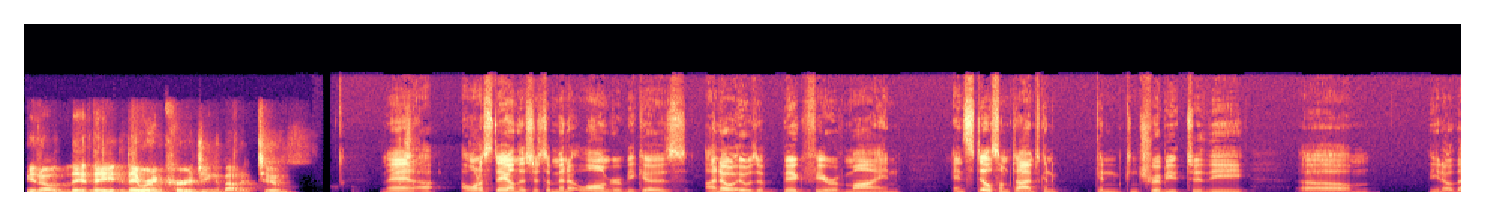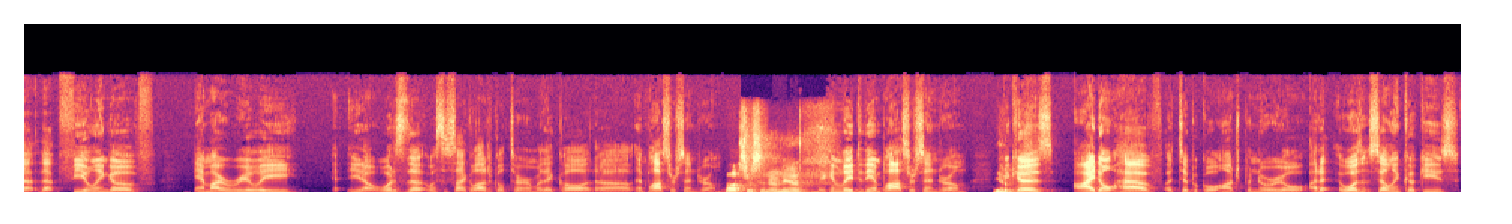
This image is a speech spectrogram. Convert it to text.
you know, they they they were encouraging about it too. Man, I, I want to stay on this just a minute longer because I know it was a big fear of mine, and still sometimes can can contribute to the, um, you know, that that feeling of, am I really, you know, what is the what's the psychological term where they call it uh, imposter syndrome? Imposter syndrome, yeah. It can lead to the imposter syndrome yep. because I don't have a typical entrepreneurial. I, I wasn't selling cookies,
